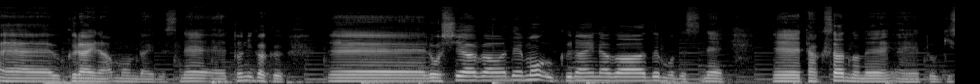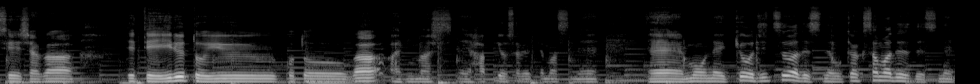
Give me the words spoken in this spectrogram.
えー、ウクライナ問題ですね、えー、とにかく、えロシア側でもウクライナ側でもですね、えたくさんのね、えーと、犠牲者が出ているということがあります、え発表されてますね、えもうね今日実はですねお客様でですね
